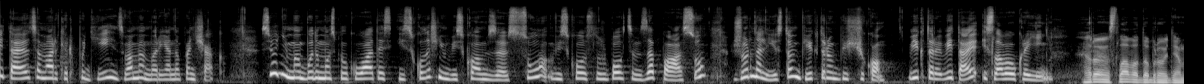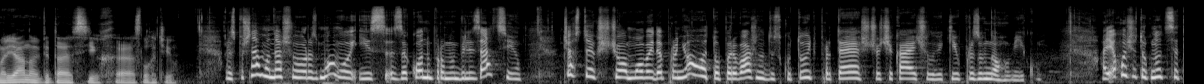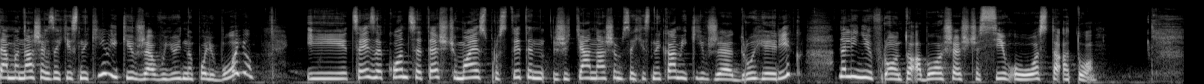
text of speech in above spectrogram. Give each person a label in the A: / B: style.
A: Вітаю, це маркер подій. З вами Мар'яна Панчак. Сьогодні ми будемо спілкуватись із колишнім військовим ЗСУ, військовослужбовцем запасу, журналістом Віктором Біщуком. Вікторе, вітаю і слава Україні!
B: Героям слава, доброго дня, Мар'яно. Вітаю всіх е, слухачів.
A: Розпочнемо нашу розмову із закону про мобілізацію. Часто, якщо мова йде про нього, то переважно дискутують про те, що чекає чоловіків призовного віку. А я хочу торкнутися теми наших захисників, які вже воюють на полі бою. І цей закон це те, що має спростити життя нашим захисникам, які вже другий рік на лінії фронту або ще з часів ООС та АТО.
